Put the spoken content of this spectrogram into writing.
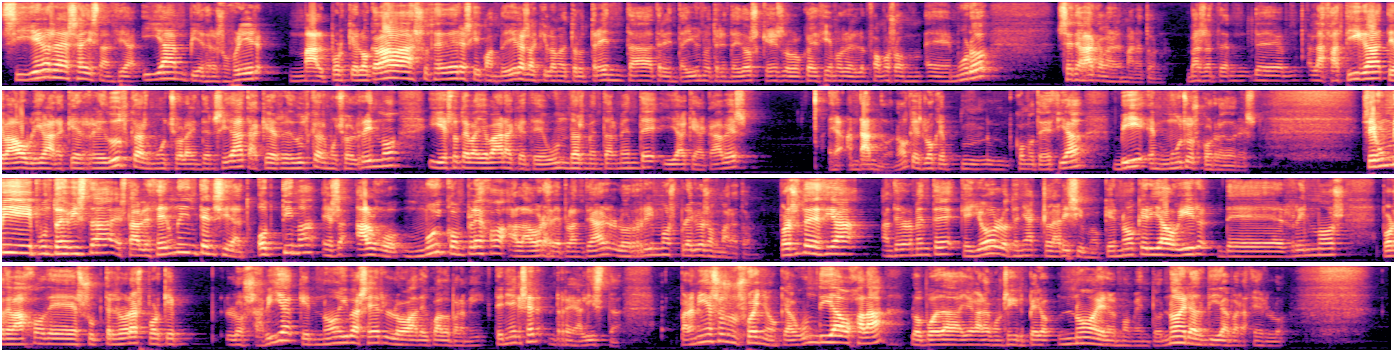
Si llegas a esa distancia y ya empiezas a sufrir, mal, porque lo que va a suceder es que cuando llegas al kilómetro 30, 31, 32, que es lo que decíamos el famoso eh, muro, se te va a acabar el maratón. Vas a la fatiga te va a obligar a que reduzcas mucho la intensidad, a que reduzcas mucho el ritmo y esto te va a llevar a que te hundas mentalmente y a que acabes eh, andando, ¿no? Que es lo que, mm, como te decía, vi en muchos corredores. Según mi punto de vista, establecer una intensidad óptima es algo muy complejo a la hora de plantear los ritmos previos a un maratón. Por eso te decía anteriormente que yo lo tenía clarísimo, que no quería oír de ritmos por debajo de sub 3 horas porque lo sabía que no iba a ser lo adecuado para mí. Tenía que ser realista. Para mí eso es un sueño, que algún día ojalá lo pueda llegar a conseguir, pero no era el momento, no era el día para hacerlo.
